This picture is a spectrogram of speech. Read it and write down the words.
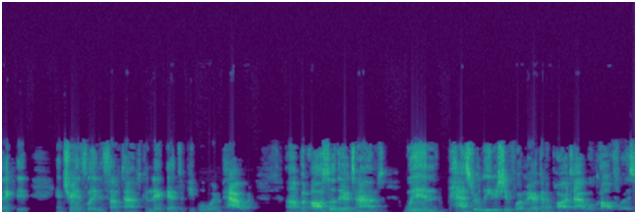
affected and translate and sometimes connect that to people who are in power. Uh, but also there are times when pastoral leadership for American apartheid will call for us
